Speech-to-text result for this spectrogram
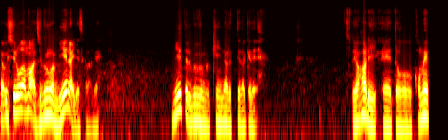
後ろはまあ自分は見えないですからね。見えてる部分が気になるってだけで、ちょっとやはり、えっ、ー、と、こめ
